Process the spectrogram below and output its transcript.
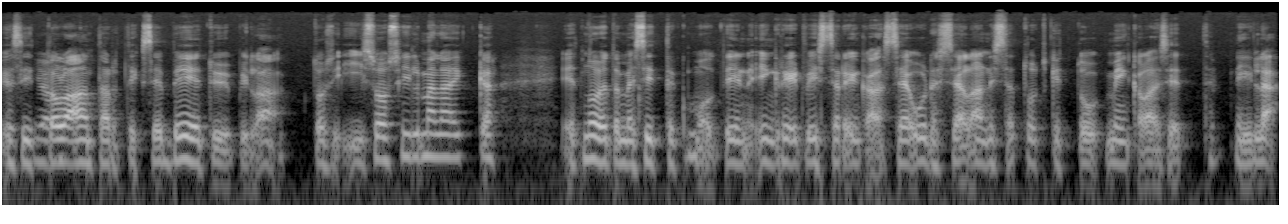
Ja sitten tuolla Antarktiksen B-tyypillä on tosi iso silmäläikkä. Että noita me sitten, kun me oltiin Ingrid Visserin kanssa ja Uuden-Seelannissa tutkittu, minkälaiset niillä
